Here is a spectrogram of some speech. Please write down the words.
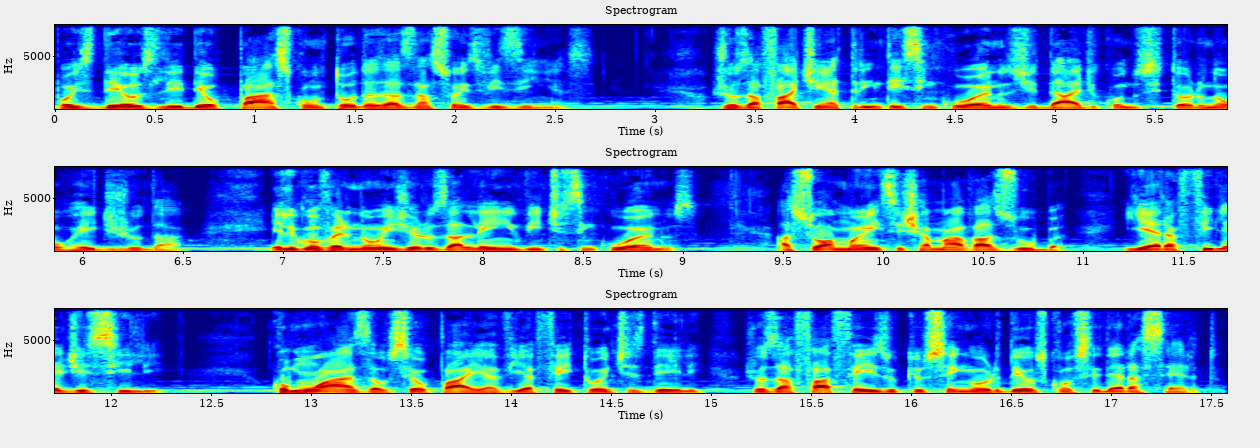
pois Deus lhe deu paz com todas as nações vizinhas. Josafá tinha 35 anos de idade quando se tornou rei de Judá. Ele governou em Jerusalém em 25 anos. A sua mãe se chamava Azuba e era filha de Sili. Como Asa, o seu pai, havia feito antes dele, Josafá fez o que o Senhor Deus considera certo.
